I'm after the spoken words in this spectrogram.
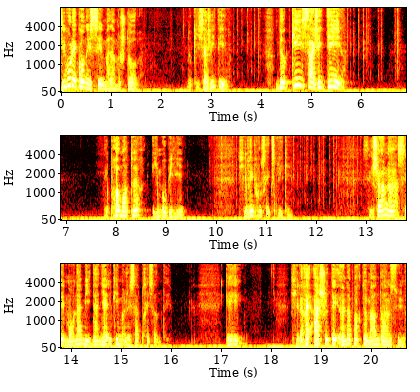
Si vous les connaissez, Madame Stob, de qui s'agit-il? De qui s'agit-il? Des promoteurs immobiliers. Je vais vous expliquer. Ces gens-là, c'est mon ami Daniel qui me les a présentés. Et je leur acheté un appartement dans une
